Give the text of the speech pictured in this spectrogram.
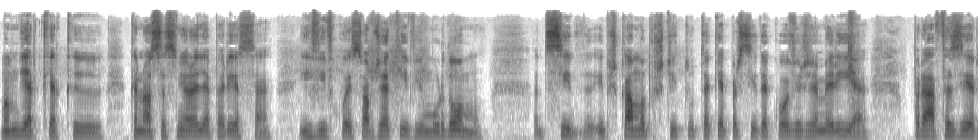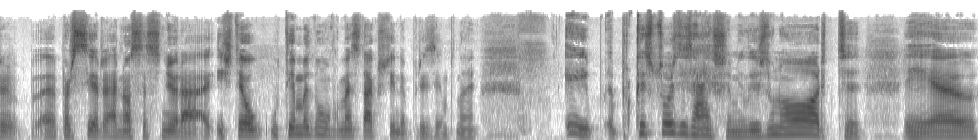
uma mulher que quer que, que a Nossa Senhora lhe apareça e vive com esse objetivo, e o mordomo decide ir buscar uma prostituta que é parecida com a Virgem Maria para fazer aparecer a Nossa Senhora. Isto é o, o tema de um romance da Agostina, por exemplo, não é? E, porque as pessoas dizem, ah, as famílias do Norte, é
